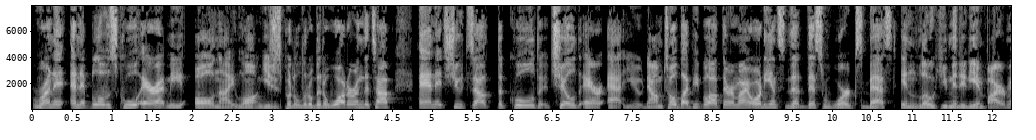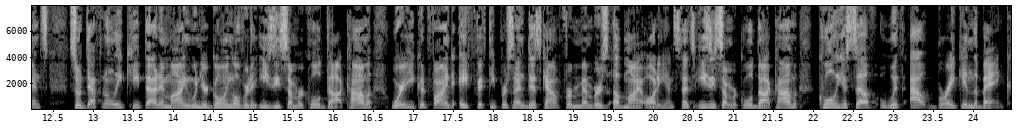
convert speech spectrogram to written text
run it, and it blows cool air at me all night long. You just put a little bit of water in the top and it shoots out the cooled, chilled air at you. Now I'm told by people out there in my audience that this works best in low humidity environments so definitely keep that in mind when you're going over to easysummercool.com where you could find a 50% discount for members of my audience. That's easysummercool.com. Cool yourself without breaking the bank.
